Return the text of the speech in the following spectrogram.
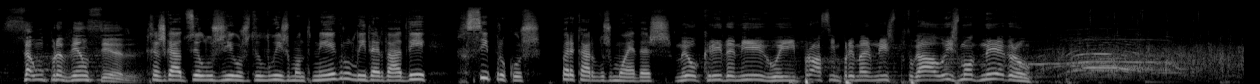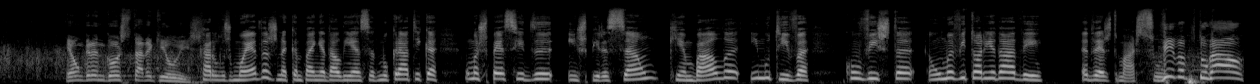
são para vencer. Rasgados elogios de Luís Montenegro, líder da AD, recíprocos para Carlos Moedas. Meu querido amigo e próximo Primeiro-Ministro de Portugal, Luís Montenegro. É um grande gosto estar aqui, Luís. Carlos Moedas, na campanha da Aliança Democrática, uma espécie de inspiração que embala e motiva, com vista a uma vitória da AD a 10 de março. Viva Portugal!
